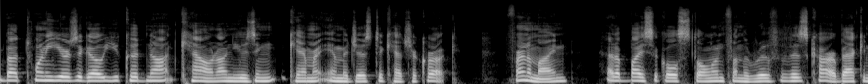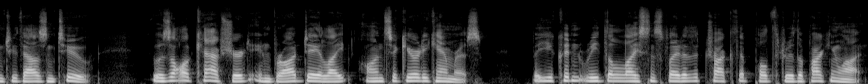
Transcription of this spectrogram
About 20 years ago, you could not count on using camera images to catch a crook. A friend of mine had a bicycle stolen from the roof of his car back in 2002. It was all captured in broad daylight on security cameras, but you couldn't read the license plate of the truck that pulled through the parking lot.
